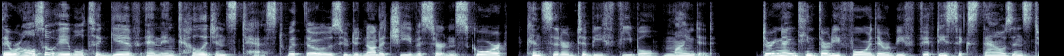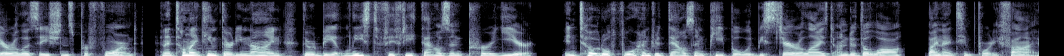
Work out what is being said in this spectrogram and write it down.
They were also able to give an intelligence test with those who did not achieve a certain score considered to be feeble minded. During 1934, there would be 56,000 sterilizations performed, and until 1939, there would be at least 50,000 per year. In total, 400,000 people would be sterilized under the law by 1945.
